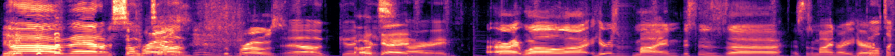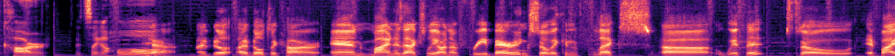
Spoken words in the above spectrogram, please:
the oh man, I'm so the pros. dumb. The pros. Oh goodness. Okay. All right. All right, well, uh, here's mine. This is uh, this is mine right You here. built a car. It's like a whole. Yeah, I built I built a car, and mine is actually on a free bearing, so it can flex uh, with it. So if I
